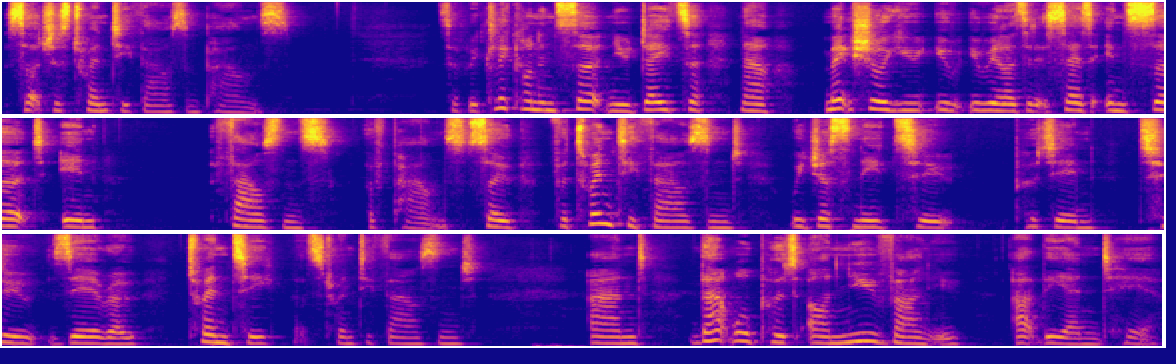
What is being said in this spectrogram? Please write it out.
such as £20,000? So if we click on insert new data, now make sure you, you, you realise that it says insert in thousands of pounds. So for 20,000, we just need to put in 2020, that's 20,000. And that will put our new value at the end here.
